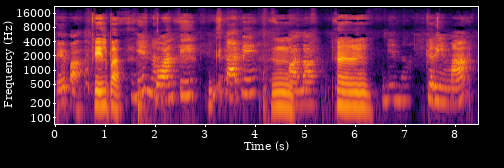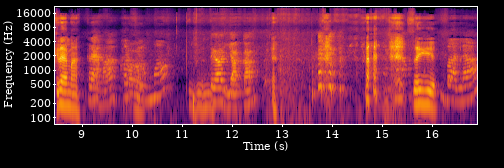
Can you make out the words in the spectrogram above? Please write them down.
ਫੇਰ ਪਾ ਫੇਲ ਪਾ ਕੁਆਂਟੀ ਸਕਾਰਪੇ ਹੂੰ ਪਾਲਾ ਹਾਂ ਕਰੀਮਾ ਕ੍ਰੈਮਾ ਕ੍ਰੈਮਾ ਪਰਫਿਊਮਾ ਤੇ ਆ ਯਾਕਾ ਸਹੀ ਹੈ ਬਾਲਾ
